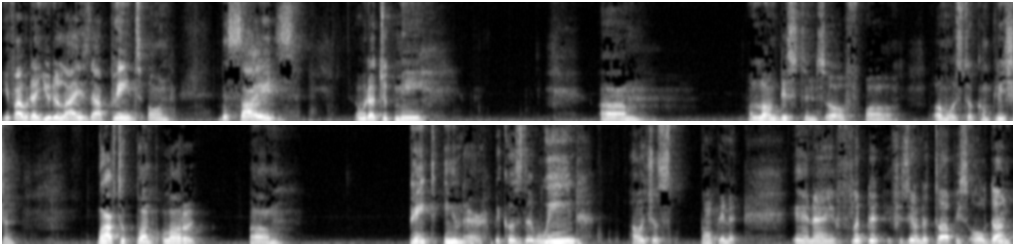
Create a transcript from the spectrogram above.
if I would have utilized that paint on the sides, it would have took me um, a long distance of uh, almost to completion. I have to pump a lot of um, paint in there because the wind, I was just pumping it and I flipped it. If you see on the top, it's all done.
